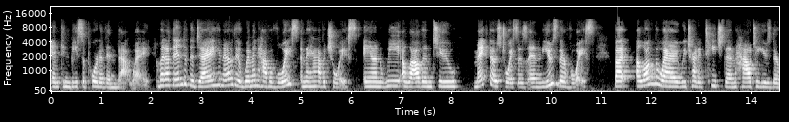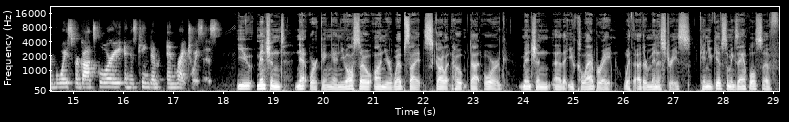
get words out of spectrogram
and can be supportive in that way. But at the end of the day, you know, the women have a voice and they have a choice, and we allow them to make those choices and use their voice. But along the way, we try to teach them how to use their voice for God's glory and his kingdom and right choices. You mentioned networking, and you also on your website, scarlethope.org, mention uh, that you collaborate with other ministries. Can you give some examples of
